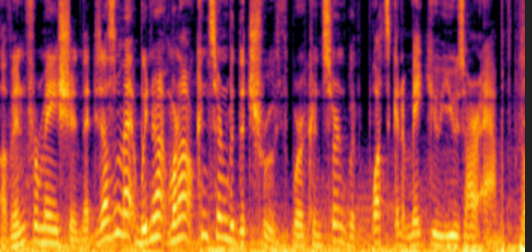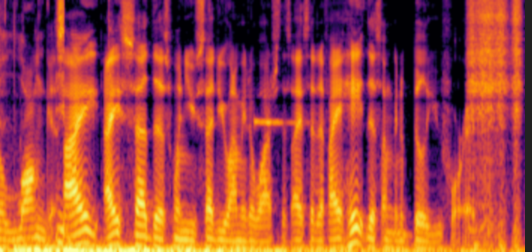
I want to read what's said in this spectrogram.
of information that doesn't matter. We're not we're not concerned with the truth. We're concerned with what's gonna make you use our app the longest. I, I said this when you said you want me to watch this. I said if I hate this, I'm going to bill you for it.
